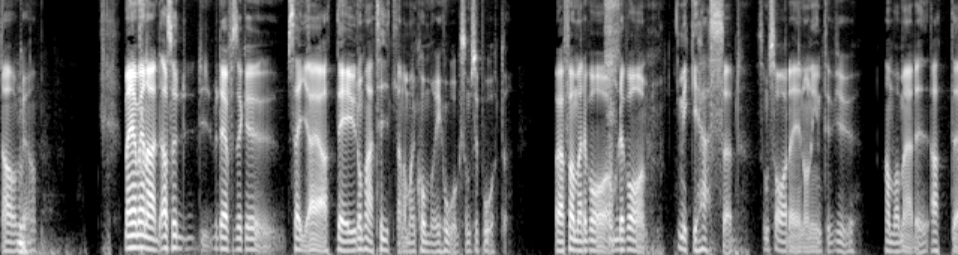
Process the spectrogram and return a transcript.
Ja, okej. Mm. ja. Men jag menar, alltså, det jag försöker säga är att det är ju de här titlarna man kommer ihåg som supporter. Och jag för mig det var, om det var Mickey Hassard som sa det i någon intervju han var med i, att eh,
